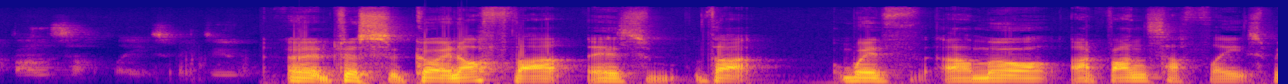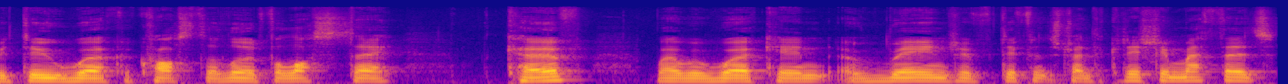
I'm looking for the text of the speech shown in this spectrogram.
advanced athletes, we do. Uh, just going off that is that with our more advanced athletes, we do work across the load velocity curve where we're working a range of different strength and conditioning methods.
